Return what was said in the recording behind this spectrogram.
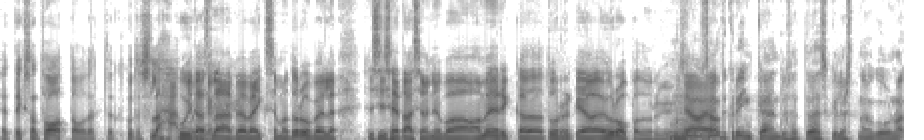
et eks nad vaatavad, et, et kuidas läheb. kuidas läheb ja väiksema turu peal ja, ja siis edasi on juba Ameerika turg ja Euroopa turg. see on natuke ringkäendus, et ühest küljest nagu no,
